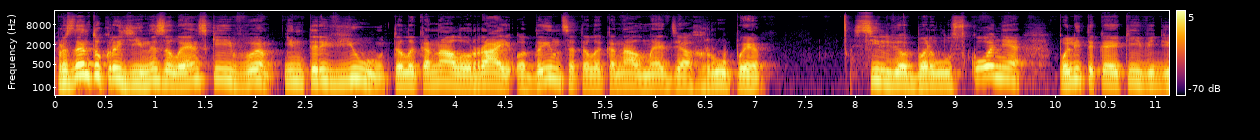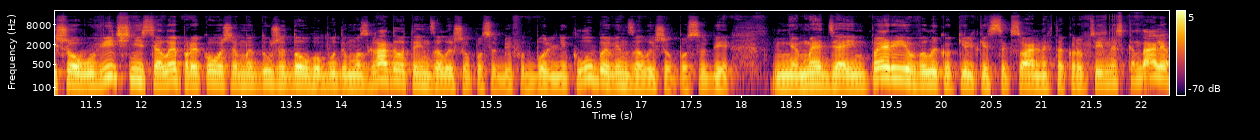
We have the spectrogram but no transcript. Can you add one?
Президент України Зеленський в інтерв'ю телеканалу Рай 1 це телеканал медіагрупи Сільвіо Берлусконі, політика, який відійшов у вічність, але про якого ще ми дуже довго будемо згадувати. Він залишив по собі футбольні клуби, він залишив по собі медіа імперію, велику кількість сексуальних та корупційних скандалів.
